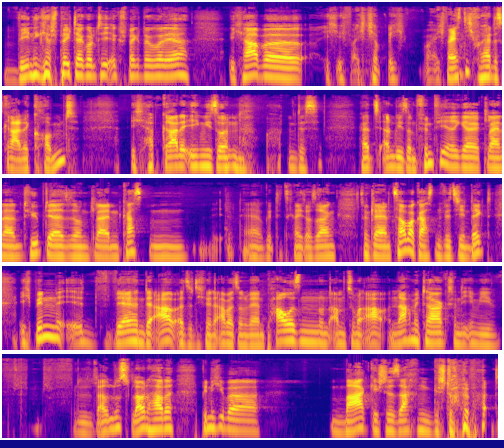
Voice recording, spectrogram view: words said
weniger spektakulär. spektakulär. Ich habe, ich, ich, ich, hab, ich, ich weiß nicht, woher das gerade kommt. Ich habe gerade irgendwie so ein, und das hört sich an wie so ein fünfjähriger kleiner Typ, der so einen kleinen Kasten, ja gut, jetzt kann ich auch sagen, so einen kleinen Zauberkasten für sich entdeckt. Ich bin äh, während der Arbeit, also nicht während der Arbeit, sondern während Pausen und ab und zu mal nachmittags, wenn ich irgendwie Lust, Laune hatte, bin ich über magische Sachen gestolpert.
